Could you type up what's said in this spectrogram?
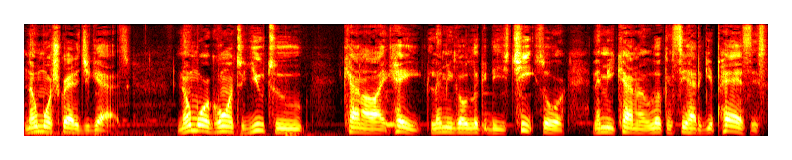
No more strategy guides. No more going to YouTube kind of like, hey, let me go look at these cheats or let me kind of look and see how to get past this.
